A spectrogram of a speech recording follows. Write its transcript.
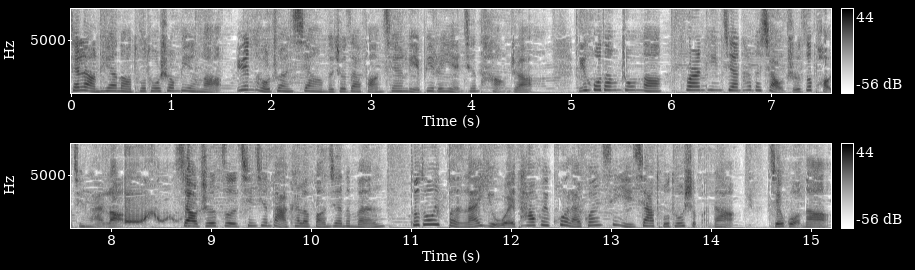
前两天呢，图图生病了，晕头转向的，就在房间里闭着眼睛躺着。迷糊当中呢，突然听见他的小侄子跑进来了。小侄子轻轻打开了房间的门，图图本来以为他会过来关心一下图图什么的，结果呢，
